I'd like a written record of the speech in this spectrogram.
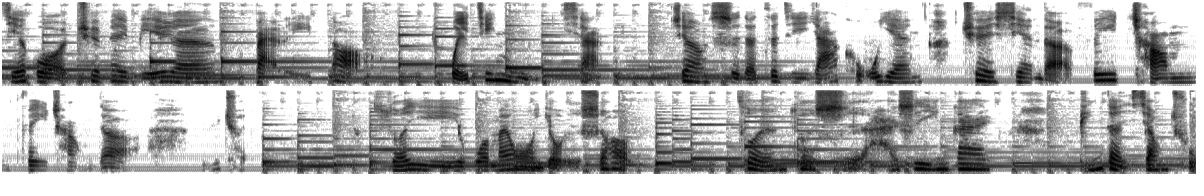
结果却被别人摆了一道回敬一下，这样使得自己哑口无言，却显得非常非常的愚蠢。所以，我们有的时候做人做事还是应该平等相处，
